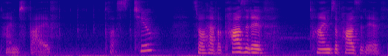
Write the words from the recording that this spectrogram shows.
times 5 plus 2. So I'll have a positive times a positive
